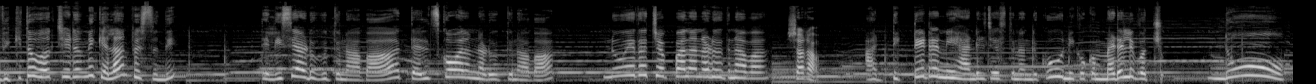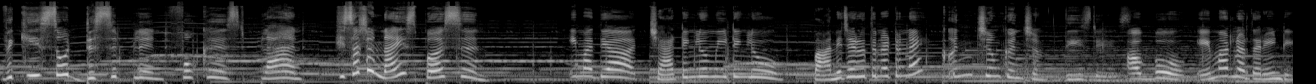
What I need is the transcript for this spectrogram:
విక్కీతో వర్క్ చేయడం నీకు ఎలా అనిపిస్తుంది? తెలిసి అడుగుతున్నావా? తెలుసుకోవాలని అడుగుతున్నావా? నువ్వేదో చెప్పాలని అడుగుతున్నావా? షరా ఆ డిక్టేటర్ని హ్యాండిల్ చేస్తున్నందుకు నీకు ఒక మెడల్ ఇవ్వచ్చు no Vicky so disciplined focused planned he such a nice person ఈ మధ్య చాటింగ్లు మీటింగ్లు బాగానే జరుగుతున్నట్టున్నాయి? కొంచెం కొంచెం దీస్ డేస్ అబ్బో ఏం మాట్లాడతారేంటి?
